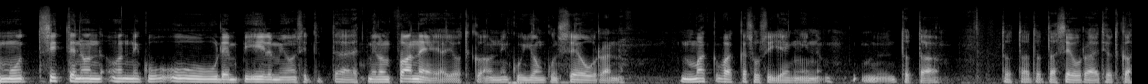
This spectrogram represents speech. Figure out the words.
mutta sitten on, on niinku uudempi ilmiö on sitten tämä, että meillä on faneja, jotka on niinku jonkun seuran, vaikka, vaikka susijengin mm, tota, tota, tota, seuraajat, jotka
